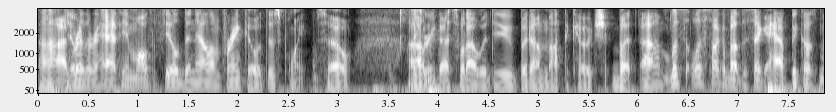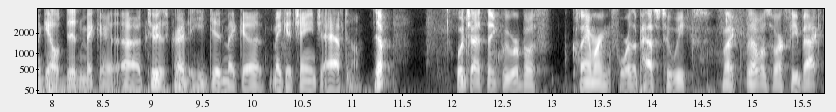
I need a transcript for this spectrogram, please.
Uh, I'd Yep. rather have him off the field than Alan Franco at this point. So um, that's what I would do, but I'm not the coach. But um, let's let's talk about the second half because Miguel did make a uh, to his credit, he did make a make a change at halftime. Yep. Which I think we were both clamoring for the past two weeks. Like that was our feedback.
